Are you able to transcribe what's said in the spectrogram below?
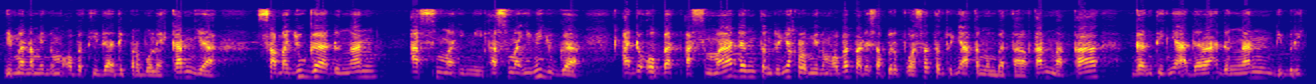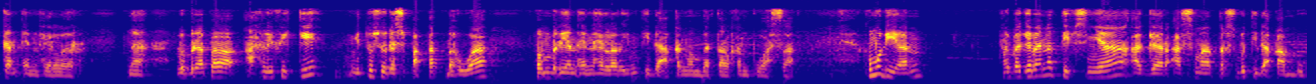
di mana minum obat tidak diperbolehkan ya sama juga dengan asma ini. Asma ini juga ada obat asma dan tentunya kalau minum obat pada saat berpuasa tentunya akan membatalkan maka gantinya adalah dengan diberikan inhaler. Nah, beberapa ahli fikih itu sudah sepakat bahwa pemberian inhaler ini tidak akan membatalkan puasa. Kemudian, bagaimana tipsnya agar asma tersebut tidak kambuh?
